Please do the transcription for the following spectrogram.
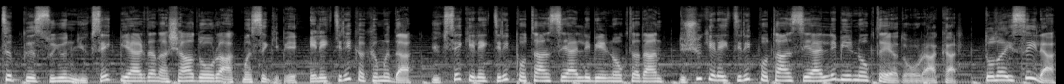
Tıpkı suyun yüksek bir yerden aşağı doğru akması gibi elektrik akımı da yüksek elektrik potansiyelli bir noktadan düşük elektrik potansiyelli bir noktaya doğru akar. Dolayısıyla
